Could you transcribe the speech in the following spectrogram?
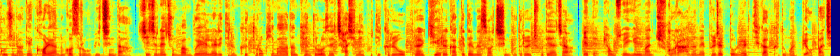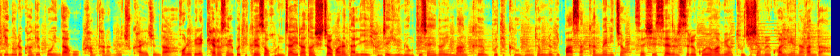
꾸준하게 거래하는 것으로 비친다. 시즌의 중반부에 레리티는 그토록 희망하던 캔틀롯에 자신의 부티크를 오픈할 기회를 갖게 되면서 친구들을 초대하자 이때 평소에 일만 죽어라 하는 애플잭도 레리티가 그동안 뼈 빠지게 노력한 게 보인다고 감탄하며 축하해준다. 포네빌의 캐러셀 부티크에서 혼자 일하던 시절과는 달리 현재 유명 디자이너인 만큼 부티크 운영 경력이 빠삭한 매니저 세시 세들스를 고용하며 두 지점을 관리해 나간다.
